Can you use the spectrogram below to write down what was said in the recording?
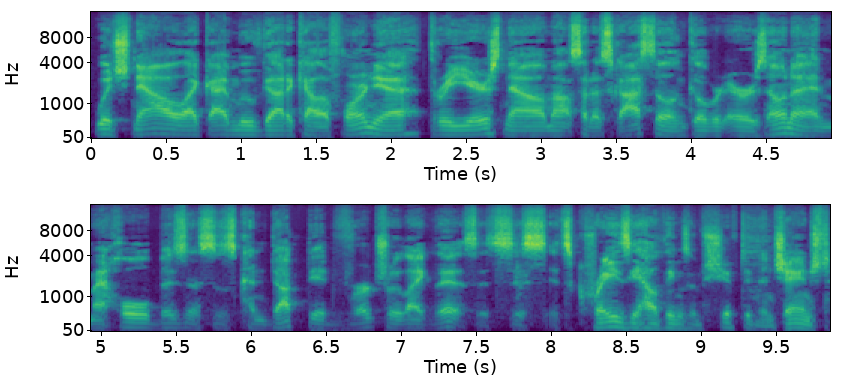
which now, like I moved out of California three years now. I'm outside of Scottsdale in Gilbert, Arizona, and my whole business is conducted virtually like this. It's just, it's crazy how things have shifted and changed.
